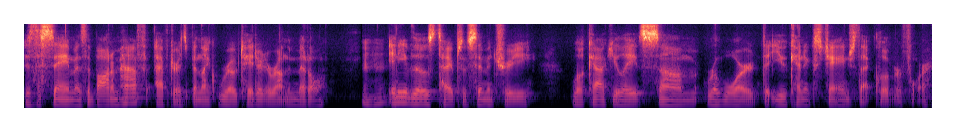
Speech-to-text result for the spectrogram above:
is the same as the bottom half after it's been like rotated around the middle. Any of those types of symmetry will calculate some reward that you can exchange that clover for.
